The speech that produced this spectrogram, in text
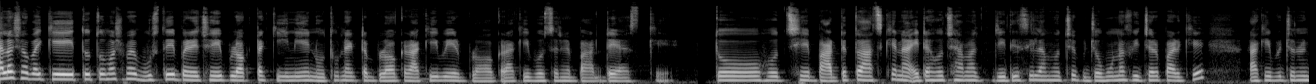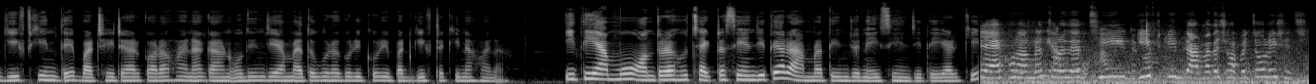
হ্যালো সবাইকে। তো তোমরা সবাই বুঝতেই পেরেছ এই ব্লগটা কি নিয়ে? নতুন একটা ব্লগ রাকিবের ব্লগ, রাকিব হোসেনের বার্থডে আজকে। তো হচ্ছে বার্থডে তো আজকে না, এটা হচ্ছে আমার জিতেছিলাম হচ্ছে যমুনা ফিচার পার্কে রাকিবের জন্য গিফট কিনতে বাট সেটা আর করা হয় না, কারণ ওদিন যে আমরা এত ঘোরাঘুরি করি বাট গিফটটা কিনা হয় না। ইতি আম্মু, অন্তরা হচ্ছে একটা সিএনজিতে আর আমরা তিনজন এই সিএনজিতেই আর কি। এখন আমরা চলে যাচ্ছি গিফট কিনতে, আমাদের শপে চলে এসেছি।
